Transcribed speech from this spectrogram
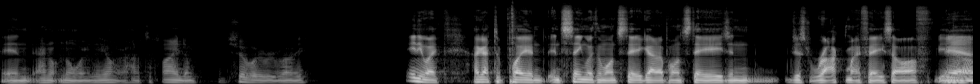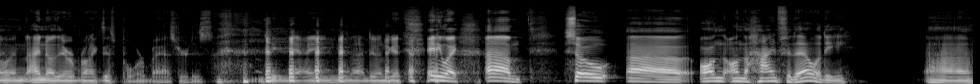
and I don't know where they are. I'll have to find them and show everybody. Anyway, I got to play and, and sing with them on stage. Got up on stage and just rocked my face off, you Yeah. know. And I know they were like, "This poor bastard is, yeah, he's not doing good." Anyway, um, so uh, on on the High Fidelity uh,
